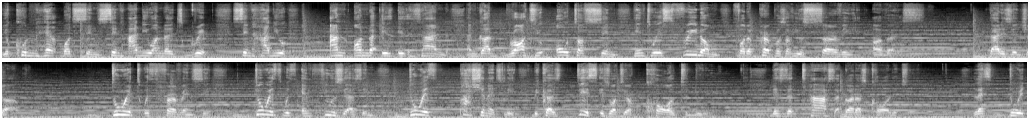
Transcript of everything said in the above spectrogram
You couldn't help but sin. Sin had you under its grip. Sin had you and under his, his, hand. And God brought you out of sin into his freedom for the purpose of you serving others. That is your job. Do it with fervency. Do it with enthusiasm. Do it passionately because this is what you're called to do. This is a task that God has called you to. Let's do it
